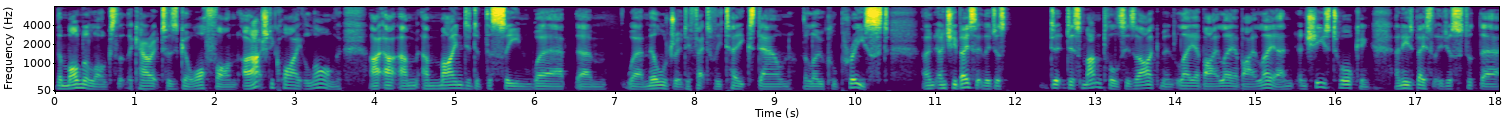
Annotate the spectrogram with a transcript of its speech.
the monologues that the characters go off on are actually quite long. I, am I'm, I'm minded of the scene where um, where Mildred effectively takes down the local priest, and and she basically just D- dismantles his argument layer by layer by layer, and, and she's talking, and he's basically just stood there,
